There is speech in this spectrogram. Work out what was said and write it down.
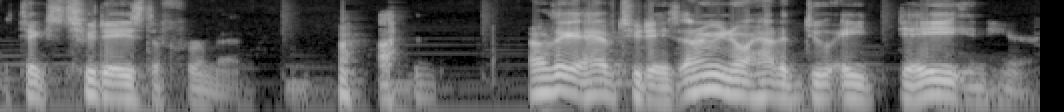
it takes two days to ferment. I don't think I have two days. I don't even know how to do a day in here.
